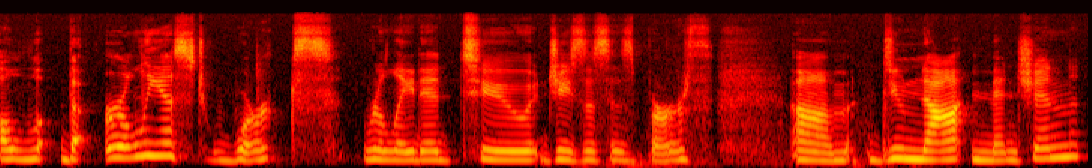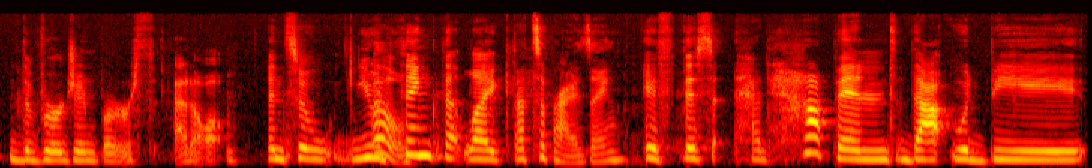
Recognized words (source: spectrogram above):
a the earliest works related to Jesus's birth um, do not mention the virgin birth at all. And so you would Oh. think that like That's surprising. if this had happened, that would be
